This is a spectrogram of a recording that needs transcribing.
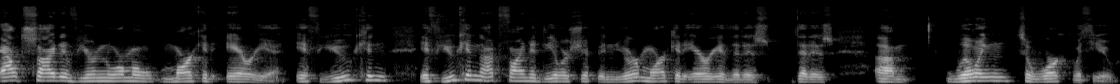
outside of your normal market area. If you can if you cannot find a dealership in your market area that is that is um, willing to work with you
